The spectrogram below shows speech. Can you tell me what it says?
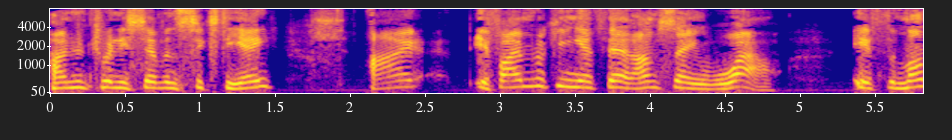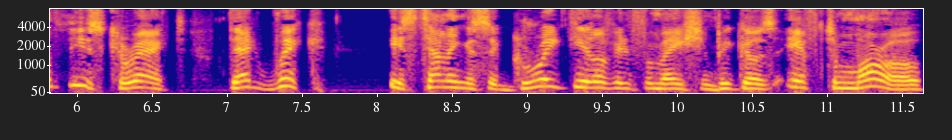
127.68. I if I'm looking at that, I'm saying, wow. If the monthly is correct, that wick is telling us a great deal of information because if tomorrow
